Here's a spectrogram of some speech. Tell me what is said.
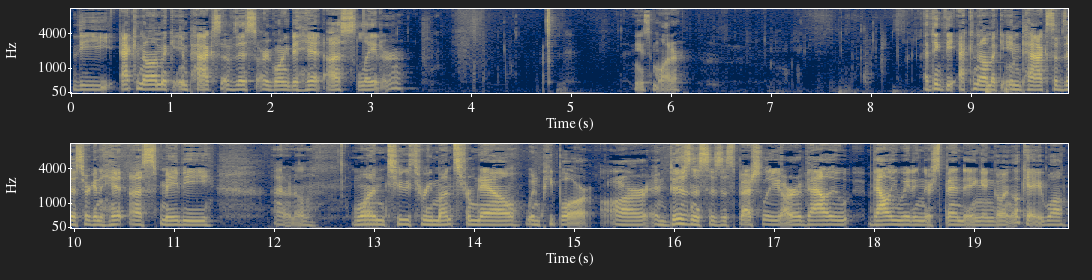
the economic impacts of this are going to hit us later. Need some water. I think the economic impacts of this are going to hit us maybe, I don't know, one, two, three months from now when people are, are and businesses especially are evalu- evaluating their spending and going, okay, well,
